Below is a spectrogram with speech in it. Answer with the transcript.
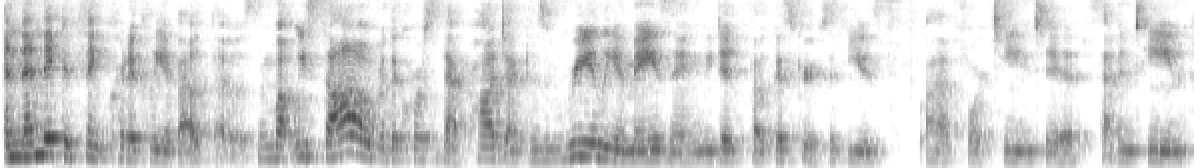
and then they could think critically about those and what we saw over the course of that project was really amazing we did focus groups with youth uh, 14 to 17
